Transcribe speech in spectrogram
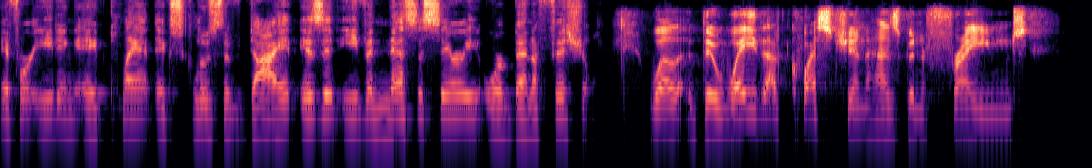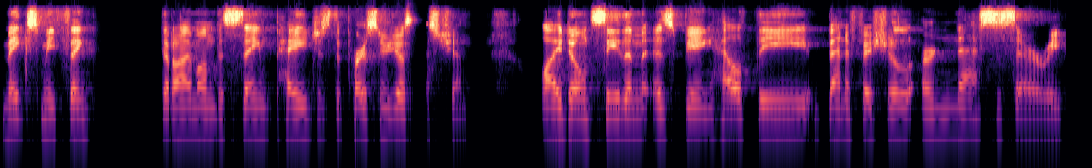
if we're eating a plant exclusive diet? Is it even necessary or beneficial? Well, the way that question has been framed makes me think that I'm on the same page as the person who just questioned. I don't see them as being healthy, beneficial, or necessary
